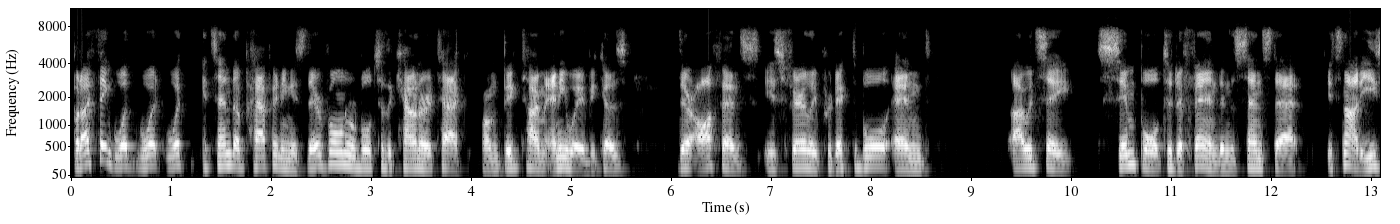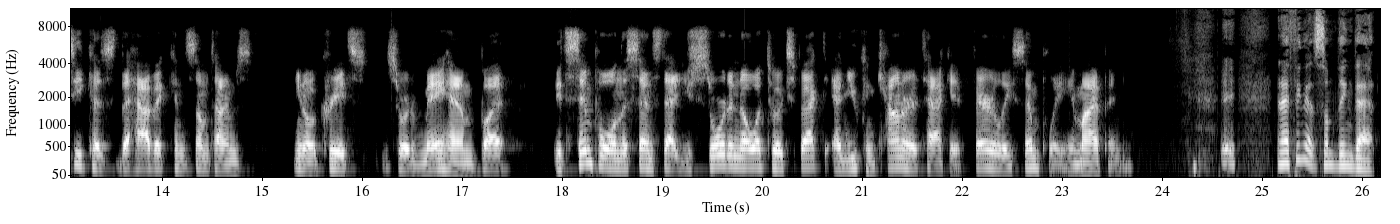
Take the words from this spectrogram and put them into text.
But I think what what what it's end up happening is they're vulnerable to the counterattack on big time anyway because their offense is fairly predictable and I would say simple to defend in the sense that it's not easy because the havoc can sometimes you know, it creates sort of mayhem. But it's simple in the sense that you sort of know what to expect and you can counterattack it fairly simply, in my opinion. And I think that's something that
